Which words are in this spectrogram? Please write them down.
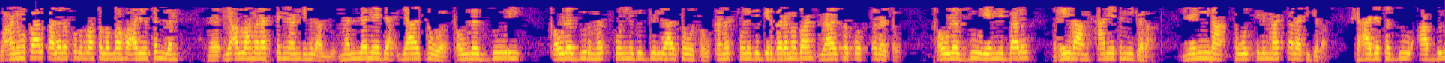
وعنه قال قال رسول الله صلى الله عليه وسلم የአላህ መላእክተኛ እንዲህ ይላሉ መለመደ ያልተወ ቀውለ ዙሪ ቀውለ ዙር መጥፎ ንግግር ያልተወ ሰው ከመጥፎ ንግግር በረመዳን ያልተቆጠበ ሰው ቀውለ ዙር የሚባለው ጊባም ሐሜትም ይገባል ነሚማ ሰዎችን ማጣላት ይገባል ሸሃደተ ዙር አብሎ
